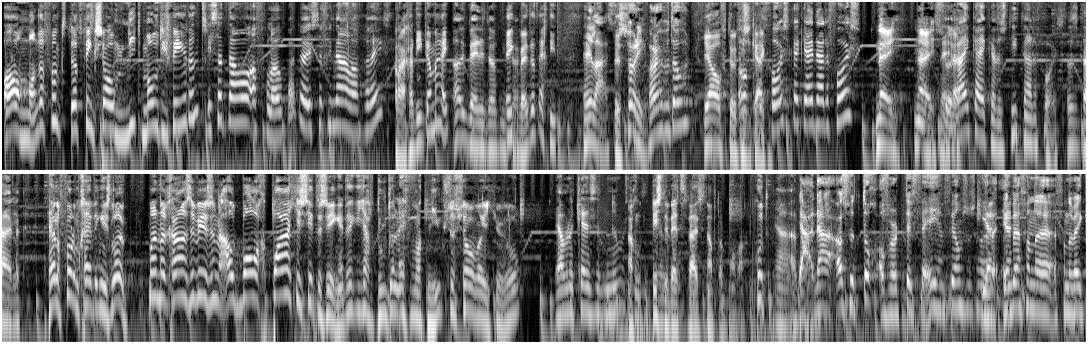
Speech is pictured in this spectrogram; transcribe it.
Oh man, dat vind, ik- dat vind ik zo niet motiverend. Is dat nou al afgelopen? Is de finale al geweest? Vraag het niet aan mij. Oh, ik weet het ook niet. Ik hoor. weet het echt niet. Helaas. Dus, Sorry, waar hebben we het over? ja, of televisie Over de kijken. Voice, kijk jij naar de Voice? Nee, nee, Nee, sorry. wij kijken dus niet naar de Voice. Dat is duidelijk. De hele vormgeving is leuk. Maar dan gaan ze weer zo'n oudballig plaatje zitten zingen. Dan denk ik, ja, doe dan even wat nieuws of zo, weet je wel. Ja, maar dan kennen ze de nummers Nou niet. goed, het is de wedstrijd, snapt ook nog wel. Goed. Ja. Ja, nou, als we het toch over tv en films of zo Ja, hebben. ja. Ik ben van de, van de week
